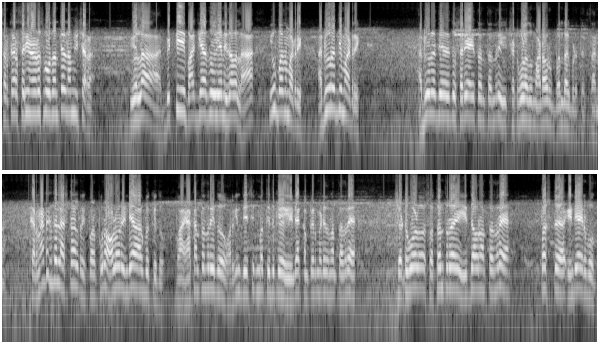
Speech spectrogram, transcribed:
ಸರ್ಕಾರ ಸರಿ ನಡೆಸ್ಬೋದು ಅಂತೇಳಿ ನಮ್ಮ ವಿಚಾರ. ಇವೆಲ್ಲ ಬಿಟ್ಟಿ ಭಾಗ್ಯ ಅದು ಏನು ಇದಾವಲ್ಲ ಇವು ಬಂದ್ ಮಾಡಿರಿ. ಅಭಿವೃದ್ಧಿ ಮಾಡಿರಿ. ಅಭಿವೃದ್ಧಿ ಅದು ಸರಿ ಆಯಿತು ಅಂತಂದರೆ ಇವು ಅದು ಮಾಡೋರು ಬಂದಾಗ್ಬಿಡುತ್ತೆ ಸ್ಥಾನ. ಕರ್ನಾಟಕದಲ್ಲಿ ಅಷ್ಟೇ ಅಲ್ರಿ, ಪೂರ ಆಲ್ ಓವರ್ ಇಂಡಿಯಾ ಆಗಬೇಕಿದು ಯಾಕಂತಂದ್ರೆ ಇದು ಹೊರಗಿನ ದೇಶಕ್ಕೆ ಮತ್ತು ಇದಕ್ಕೆ ಇಂಡಿಯಾ ಕಂಪೇರ್ ಮಾಡಿದ್ರು ಅಂತಂದ್ರೆ ಚಟುಗಳು ಸ್ವತಂತ್ರ ಇದ್ದವ್ರು ಅಂತಂದರೆ ಫಸ್ಟ್ ಇಂಡಿಯಾ ಇರ್ಬೋದು.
